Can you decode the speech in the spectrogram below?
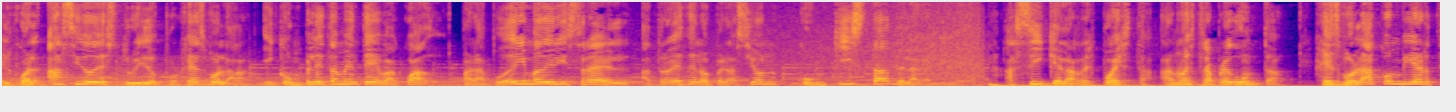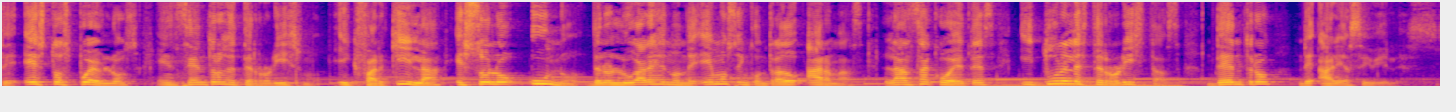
el cual ha sido destruido por Hezbollah y completamente evacuado para poder invadir Israel a través de la operación Conquista de la Galilea. Así que la respuesta a nuestra pregunta Hezbollah convierte estos pueblos en centros de terrorismo y Kfarkila es solo uno de los lugares en donde hemos encontrado armas, lanzacohetes y túneles terroristas dentro de áreas civiles.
